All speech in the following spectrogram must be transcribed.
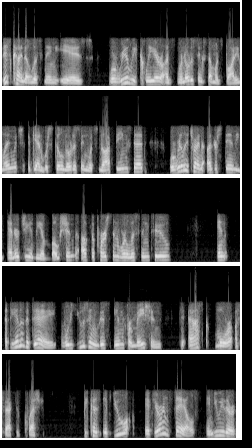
This kind of listening is we're really clear on, we're noticing someone's body language. Again, we're still noticing what's not being said. We're really trying to understand the energy and the emotion of the person we're listening to. And at the end of the day, we're using this information to ask more effective questions. Because if you if you're in sales and you either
